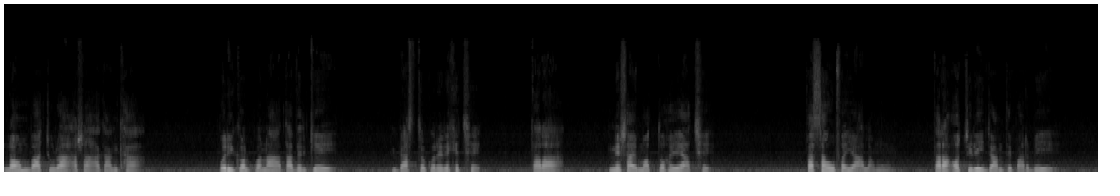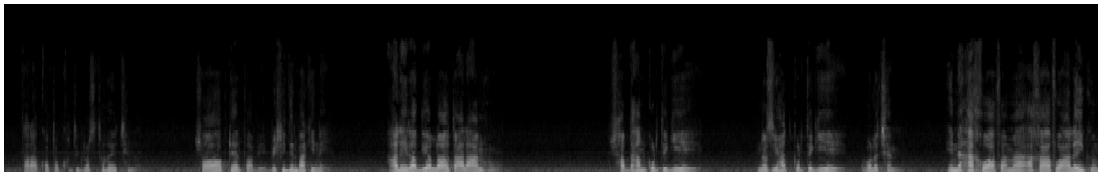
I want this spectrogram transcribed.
লম্বা চূড়া আশা আকাঙ্ক্ষা, পরিকল্পনা তাদেরকে ব্যস্ত করে রেখেছে। তারা নেশায় মত্ত হয়ে আছে। ফাসাউফাইয়া আলামুন তারা অচিরেই জানতে পারবে তারা কত ক্ষতিগ্রস্ত হয়েছিল। সব টের পাবে, বেশি দিন বাকি নেই। আলী রাদি আল্লাহ তালা আনহু সাবধান করতে গিয়ে, নসিহাত করতে গিয়ে বলেছেন ইন আখওয়াফামা আখাফু আলাইকুম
